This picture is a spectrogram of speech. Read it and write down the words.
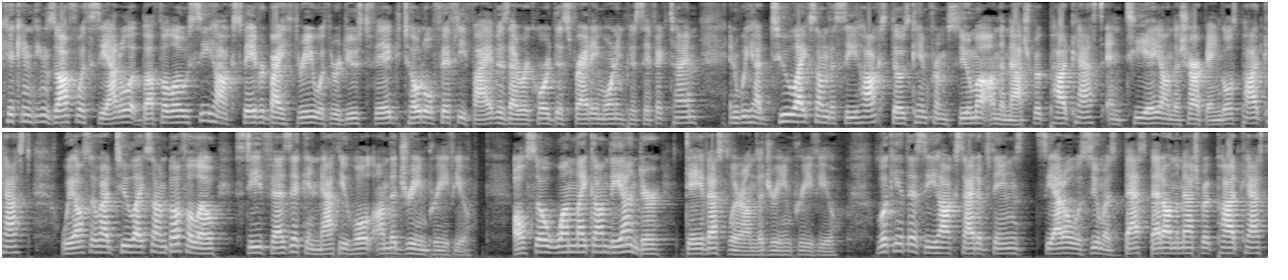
Kicking things off with Seattle at Buffalo, Seahawks favored by three with reduced VIG, total 55 as I record this Friday morning Pacific time. And we had two likes on the Seahawks. Those came from Suma on the Matchbook podcast and TA on the Sharp Angles podcast. We also had two likes on Buffalo, Steve Fezzik and Matthew Holt on the Dream preview. Also, one like on the under, Dave Essler on the Dream preview. Looking at the Seahawks side of things, Seattle was Suma's best bet on the Matchbook podcast.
